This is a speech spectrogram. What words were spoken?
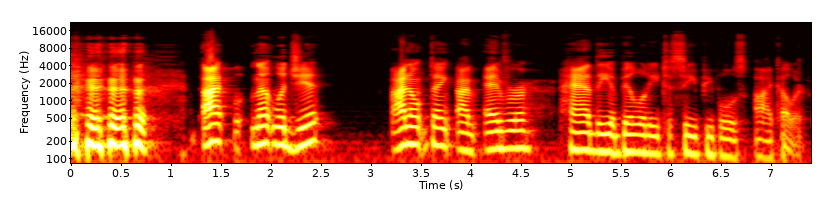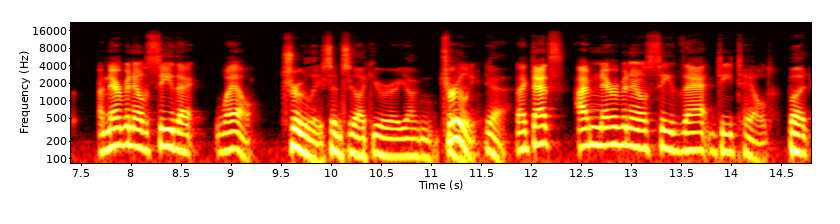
I no legit. I don't think I've ever had the ability to see people's eye color. I've never been able to see that well. Truly, since you like you were a young. kid. Truly. yeah. Like that's I've never been able to see that detailed. But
